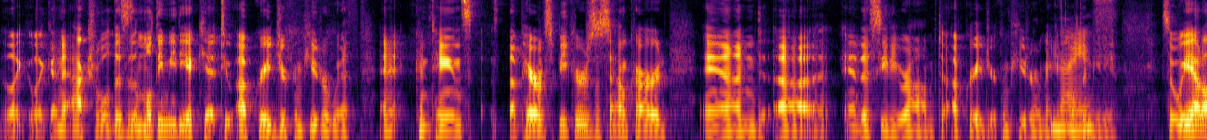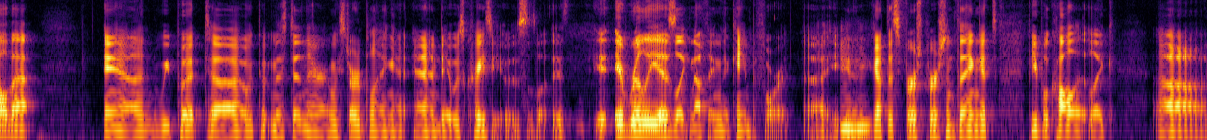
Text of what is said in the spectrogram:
like like an actual. This is a multimedia kit to upgrade your computer with, and it contains a pair of speakers, a sound card, and uh, and a CD-ROM to upgrade your computer and make Nice. it multimedia. So we had all that and we put uh, we put Myst in there and we started playing it and it was crazy. It was it, it really is like nothing that came before it. Uh, you know, you got this first person thing. It's people call it like uh,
